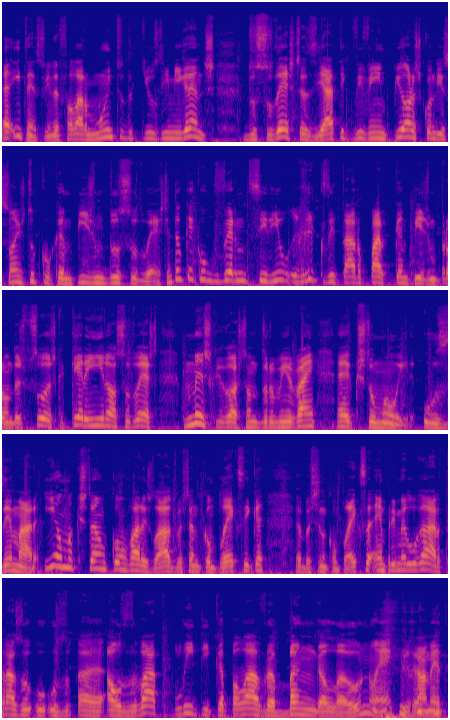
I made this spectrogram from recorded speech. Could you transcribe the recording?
uh, e tem-se vindo a falar muito de que os imigrantes do Sudeste Asiático vivem em piores condições do que o campismo do Sudoeste. Então o que é que o Governo decidiu? Requisitar o parque de campismo para onde as pessoas que querem ir ao Sudoeste, mas que gostam de dormir bem, uh, costumam ir. O Zemar. E é uma questão com vários lados, bastante complexa. uh, Bastante complexa. Em primeiro lugar, traz o, o, ao debate político a palavra bungalow, não é? Que realmente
